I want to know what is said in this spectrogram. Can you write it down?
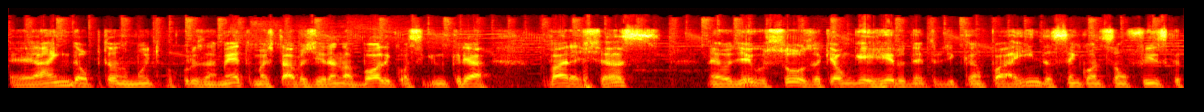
é, ainda optando muito por cruzamento, mas estava girando a bola e conseguindo criar várias chances. Né? O Diego Souza, que é um guerreiro dentro de campo ainda, sem condição física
